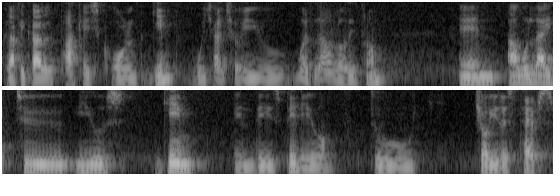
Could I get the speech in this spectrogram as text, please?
graphical package called GIMP, which I'll show you where to download it from. And I would like to use GIMP in this video to show you the steps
